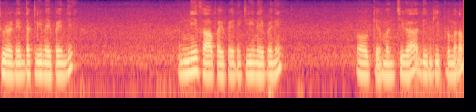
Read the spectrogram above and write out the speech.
చూడండి ఎంత క్లీన్ అయిపోయింది. అన్నీ సాఫ్ అయిపోయినాయి క్లీన్ అయిపోయినాయి. ఓకే మంచిగా దీనికి ఇప్పుడు మనం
